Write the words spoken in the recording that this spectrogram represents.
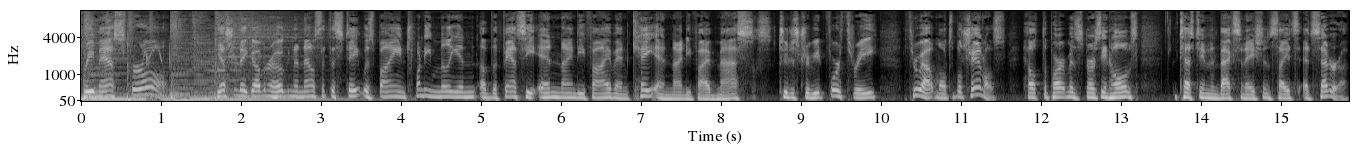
Free masks for all. Yesterday, Governor Hogan announced that the state was buying 20 million of the fancy N95 and KN95 masks to distribute for free throughout multiple channels health departments, nursing homes, testing and vaccination sites, etc.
